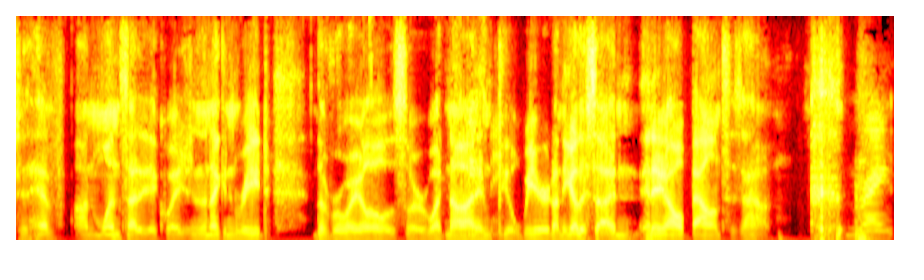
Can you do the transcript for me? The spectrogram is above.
to have on one side of the equation, and then I can read the Royals or whatnot and Amazing. feel weird on the other side, and, and it all balances out. Right.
